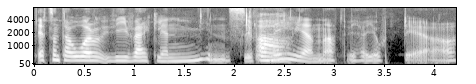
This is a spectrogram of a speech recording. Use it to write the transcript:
ett sånt här år vi verkligen minns i Ja. familjen, att vi har gjort det. Och,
